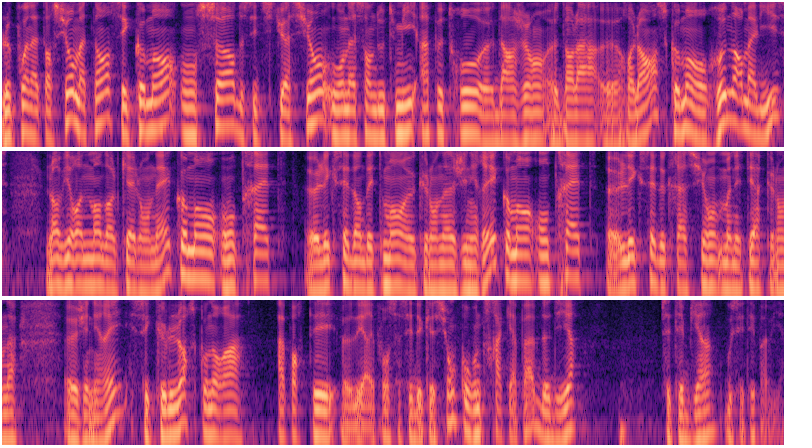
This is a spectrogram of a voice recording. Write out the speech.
Le point d'attention maintenant, c'est comment on sort de cette situation où on a sans doute mis un peu trop euh, d'argent euh, dans la euh, relance, comment on renormalise l'environnement dans lequel on est, comment on traite l'excès d'endettement que l'on a généré, comment on traite l'excès de création monétaire que l'on a généré. C'est que lorsqu'on aura apporté des réponses à ces deux questions, qu'on sera capable de dire c'était bien ou c'était pas bien.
